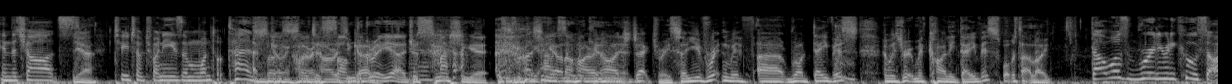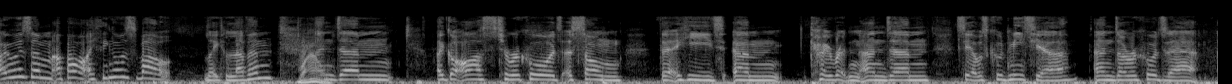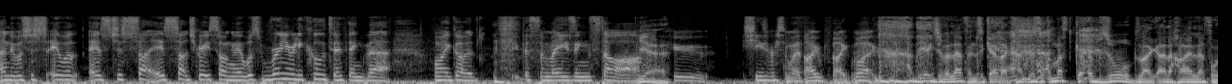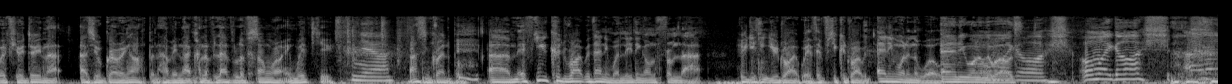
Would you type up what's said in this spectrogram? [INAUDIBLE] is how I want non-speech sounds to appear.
in the charts, Yeah. two top 20s and one top 10. And going higher and to higher as some you go. degree, yeah, just smashing it. [LAUGHS] Smashing it on a higher and higher killing it. trajectory. So you've written with uh, Rod Davis, who has written with Kylie Davis. What was that like? That was really really cool. So I was um about I think it was about like 11. Wow. And um I got asked to record a song that he'd um co-written and um so yeah, it was called Meteor and I recorded it and it was just it was it's just su- it's such a great song and it was really really cool to think that oh my god [LAUGHS] this amazing star Yeah. who she's written with I've like worked [LAUGHS] At the age of 11 to get that kind of, it must get absorbed like at a higher level if you're doing that as you're growing up and having that kind of level of songwriting with you. yeah That's incredible. [LAUGHS] Um, if you could write with anyone leading on from that, who do you think you'd write with if you could write with anyone in the world? Anyone in the world. oh my gosh oh my gosh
